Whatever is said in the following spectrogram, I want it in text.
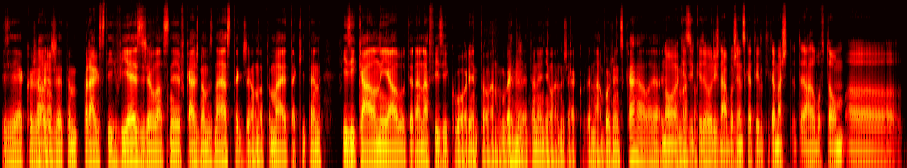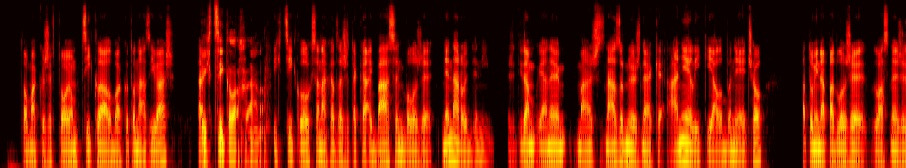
je ako, že, ten prach z tých hviezd, že vlastne je v každom z nás, takže ono to má aj taký ten fyzikálny, alebo teda na fyziku orientovanú vec, Mhm. že to je len, že akože náboženská, ale No a keď, si, to. keď hovoríš náboženská, ty, ty tam máš, alebo v tom, uh, tom akože v tvojom cykle, alebo ako to nazývaš, V ich cykloch, áno. v tých cykloch sa nachádza, že taká aj báseň bolo, že nenarodeným. Že ty tam, ja neviem, máš, znázorňuješ nejaké anieliky alebo niečo a to mi napadlo, že vlastne, že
